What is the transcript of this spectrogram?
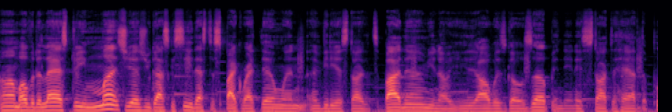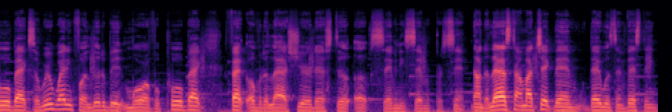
Um, over the last three months, as you guys can see, that's the spike right there when NVIDIA started to buy them. You know, it always goes up and then it start to have the pullback. So we're waiting for a little bit more of a pullback. In fact, over the last year, they're still up 77%. Now, the last time I checked, them, they was investing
